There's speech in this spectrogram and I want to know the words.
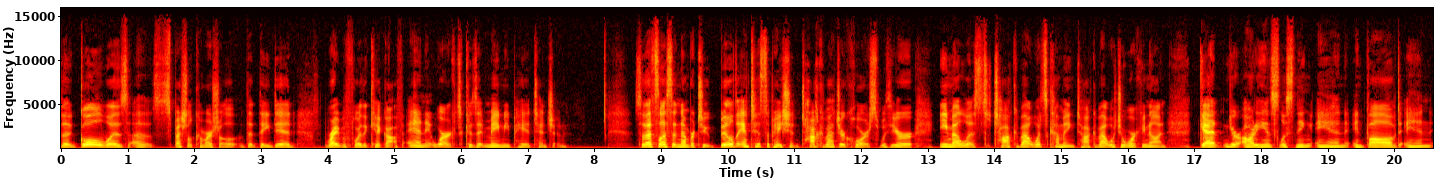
the goal was a special commercial that they did right before the kickoff. And it worked because it made me pay attention so that's lesson number two. Build anticipation. Talk about your course with your email list. Talk about what's coming. Talk about what you're working on. Get your audience listening and involved and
